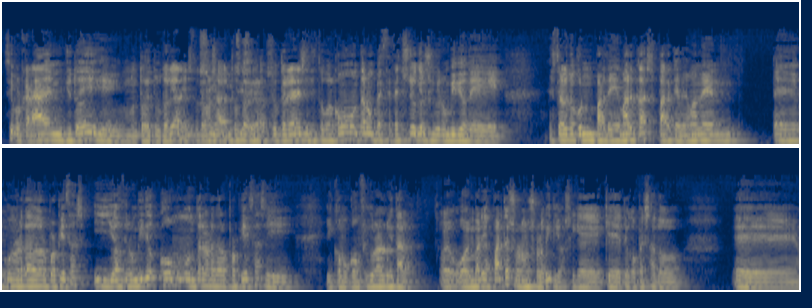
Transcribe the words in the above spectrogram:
Sí, porque ahora en YouTube hay un montón de tutoriales. Tú te vas Sí, a ver tutoriales, tutoriales y dices tú, bueno, ¿cómo montar un PC? De hecho, yo quiero subir un vídeo de... Estoy hablando con un par de marcas para que me manden eh, un ordenador por piezas y yo hacer un vídeo cómo montar el ordenador por piezas y, y cómo configurarlo y tal. O, o en varias partes o en un solo vídeo. Así que, que tengo pensado eh,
